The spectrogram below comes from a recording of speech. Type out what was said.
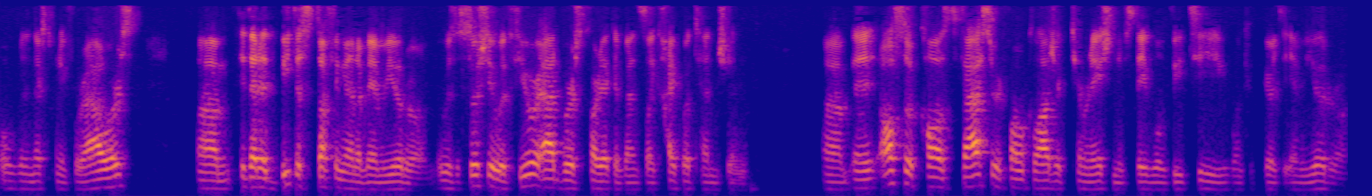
over the next 24 hours, um, that it beat the stuffing out of amiodarone. It was associated with fewer adverse cardiac events like hypotension. Um, and it also caused faster pharmacologic termination of stable VT when compared to amiodarone.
